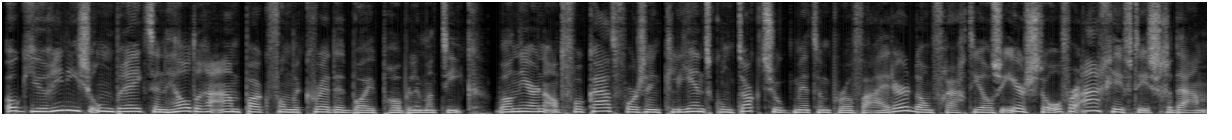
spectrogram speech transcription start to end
Ook juridisch ontbreekt een heldere aanpak van de creditboy-problematiek. Wanneer een advocaat voor zijn cliënt contact zoekt met een provider, dan vraagt hij als eerste of er aangifte is gedaan.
